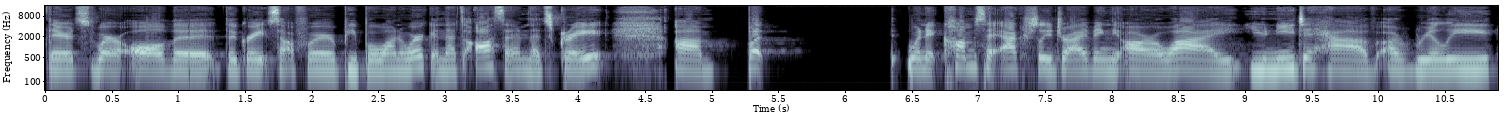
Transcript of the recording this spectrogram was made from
There's where all the the great software people want to work and that's awesome that's great. Um, when it comes to actually driving the ROI, you need to have a really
